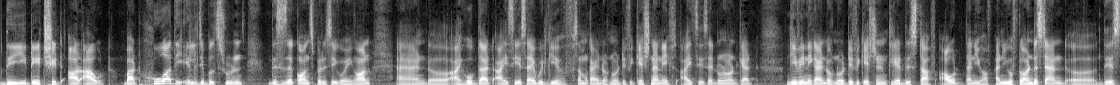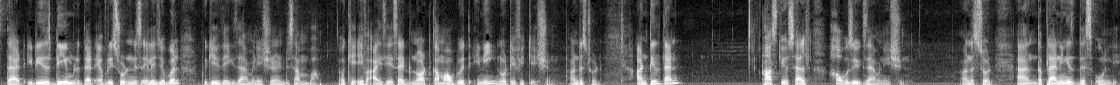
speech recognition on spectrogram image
the date sheet are out but who are the eligible students this is a conspiracy going on. And uh, i hope that icsi will give some kind of notification. And if icsi do not get give any kind of notification and clear this stuff out then you have and you have to understand uh, this that it is deemed that every student is eligible to give the examination in december. Okay if icsi do not come out with any notification. Understood? Until then ask yourself how was your examination? Understood? And the planning is this only.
